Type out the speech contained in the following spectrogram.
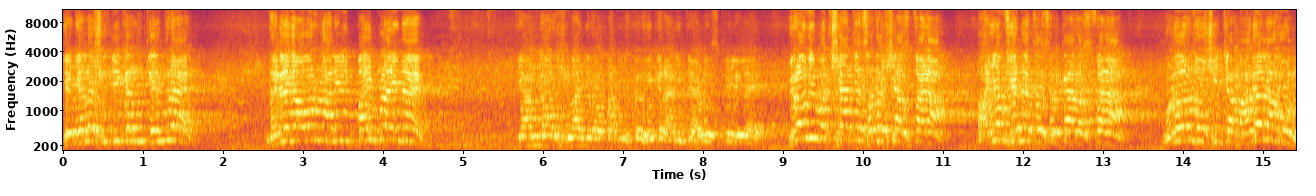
जे जलशुद्धीकरण केंद्र आहे धनेगावरून आलेली पाईपलाईन आहे ते आमदार शिवाजीराव पाटील कव्हेकरांनी त्यावेळेस केलेलं आहे. विरोधी पक्षाचे सदस्य असताना भाजप सेनेचं सरकार असताना मनोहर जोशींच्या मागे लागून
